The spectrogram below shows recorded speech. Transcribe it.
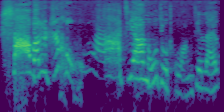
杀完了之后，哗，家奴就闯进来了。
